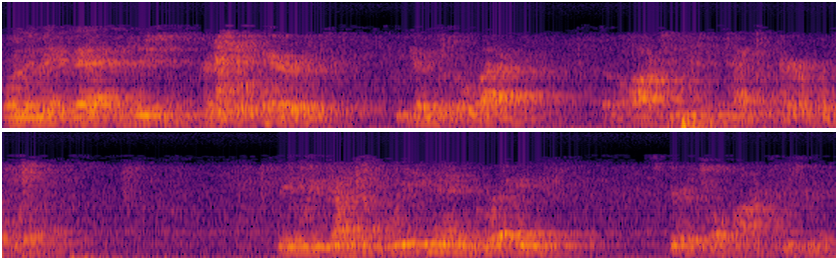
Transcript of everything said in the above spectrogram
or they make bad decisions, critical errors, because of the lack of oxygen. And that's terrible for us. See, we've got to breathe in grace, spiritual oxygen,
